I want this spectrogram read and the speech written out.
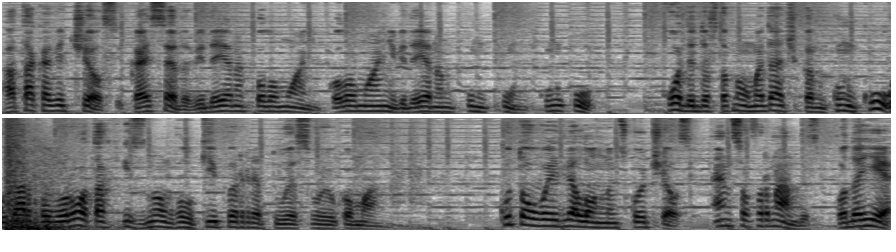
Атака від Челсі. Кайседо віддає на Коломуані. Коломуані віддає на Кункун. Кунку. Входить до штрафного майданчика Кунку, удар по воротах і знов голкіпер рятує свою команду. Кутовий для лондонського Челсі. Енсо Фернандес подає.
